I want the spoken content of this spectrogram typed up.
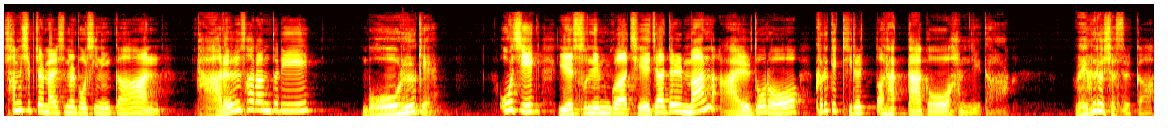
30절 말씀을 보시니까 다른 사람들이 모르게 오직 예수님과 제자들만 알도록 그렇게 길을 떠났다고 합니다. 왜 그러셨을까?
